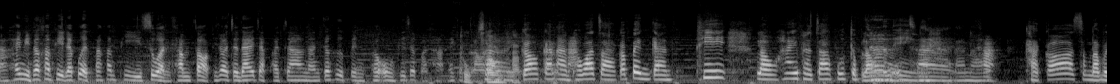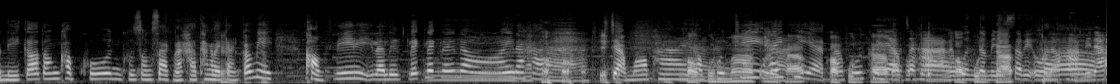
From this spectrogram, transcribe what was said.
นะ ให้มีพระคัมภีร์และเปิดพระคัมภีร์ ส่วนคำตอบที่เราจะได้จากพระเจ้านั้น ก็คือเป็นพระองค์ที่จะประทานให้กับถูก เรา ต้ใช่องครับ ก็การอ่านพระวาจาก็เป็นการที่เราให้พระเจ้าพูดกับเรานั่นเองใช่นะคะนะเนาะค่ะ ค่ะก็สำหรับวันนี้ก็ต้องขอบคุณคุณทรงศักดิ์นะคะ ทางรายการก็มีของที่ระลึกเล็ก ๆ น้อยๆนะคะค่ะจะมอบให้ขขออบบคุคุณณมากที่เลยให้ครับเกียรติขอบมาคุพูณดพคุยยายากัมบพวจะกหาเรานะขอบคุณคุณโดมินิคกรับซาบิโอแล้วหาไม่ได้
